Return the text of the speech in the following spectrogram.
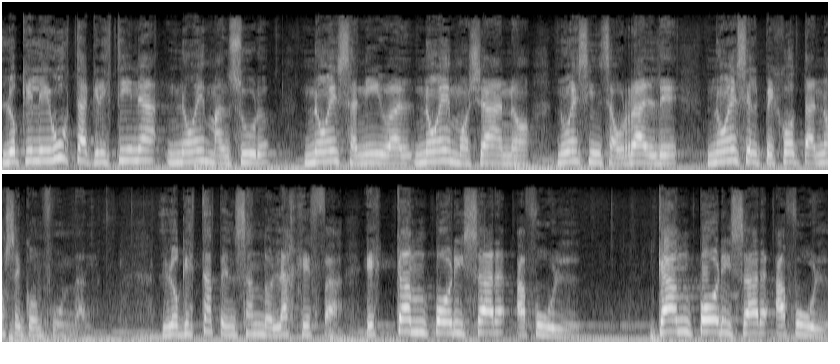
lo que le gusta a Cristina no es Mansur, no es Aníbal, no es Moyano, no es Insaurralde, no es el PJ, no se confundan. Lo que está pensando la jefa es camporizar a full. Camporizar a full.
